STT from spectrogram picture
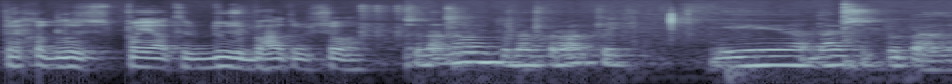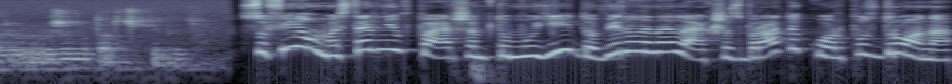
Приходилось паяти дуже багато всього. Сюди дрон, туди короткий і далі пропелер, вже моторчики йдуть. Софія у майстерні вперше, тому їй довірили найлегше збирати корпус дрона.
